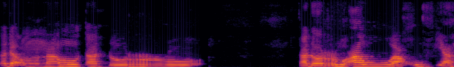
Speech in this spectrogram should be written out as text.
tad'unahu tadurru tadurru wa khufyah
